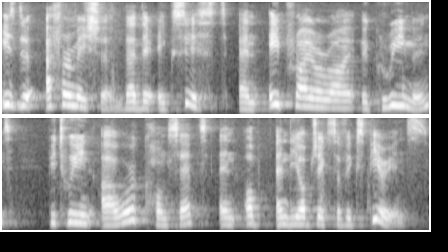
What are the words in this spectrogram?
is the affirmation that there exists an a priori agreement between our concepts and, and the objects of experience.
